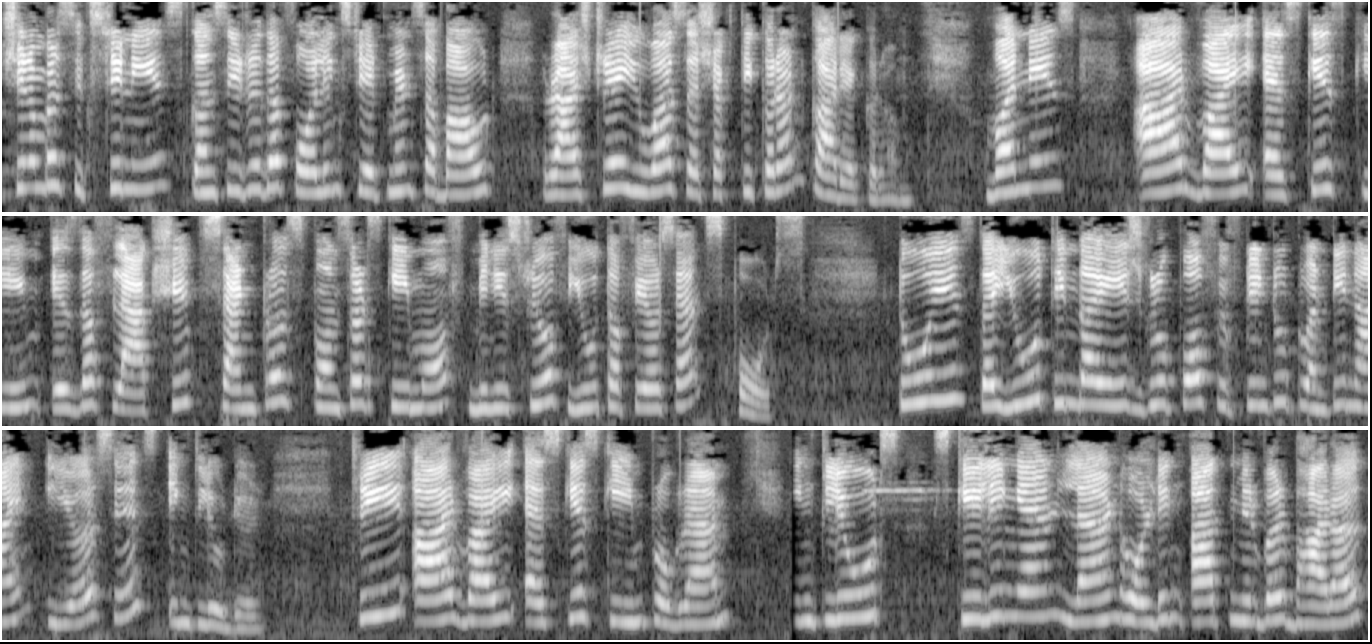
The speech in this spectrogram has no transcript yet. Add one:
question number sixteen is consider the following statements about राष्ट्रीय युवा सशक्तिकरण कार्यक्रम one is RYSK scheme is the flagship central sponsored scheme of Ministry of Youth Affairs and Sports. 2 is the youth in the age group of 15 to 29 years is included. 3 RYSK scheme program includes skilling and land holding Atmanirbhar Bharat,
